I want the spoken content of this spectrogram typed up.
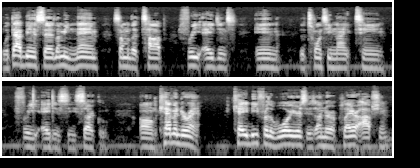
with that being said, let me name some of the top free agents in the 2019 free agency circle. Um, Kevin Durant, KD for the Warriors is under a player option.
